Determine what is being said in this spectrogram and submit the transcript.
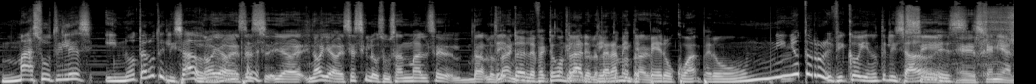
más útiles y no tan utilizados. No, y a veces, parece. y a, no, y a veces si los usan mal se da, los Sí, dañan. el efecto contrario, Claro, el efecto claramente. contrario. Pero, pero un niño terrorífico bien utilizado Sí, es, es... genial.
